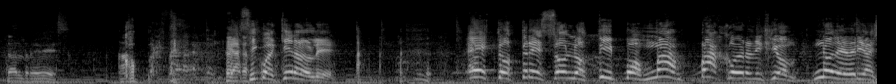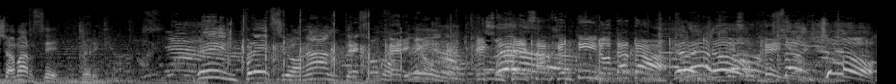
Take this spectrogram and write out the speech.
Está al revés. Copperfield. Y así cualquiera lo lee. Estos tres son los tipos más bajos de religión. No deberían llamarse religión. Impresionante. Es un ¿Cómo genio. viene? Es usted es argentino, Tata. ¡Soy yo! ¡Soy yo!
